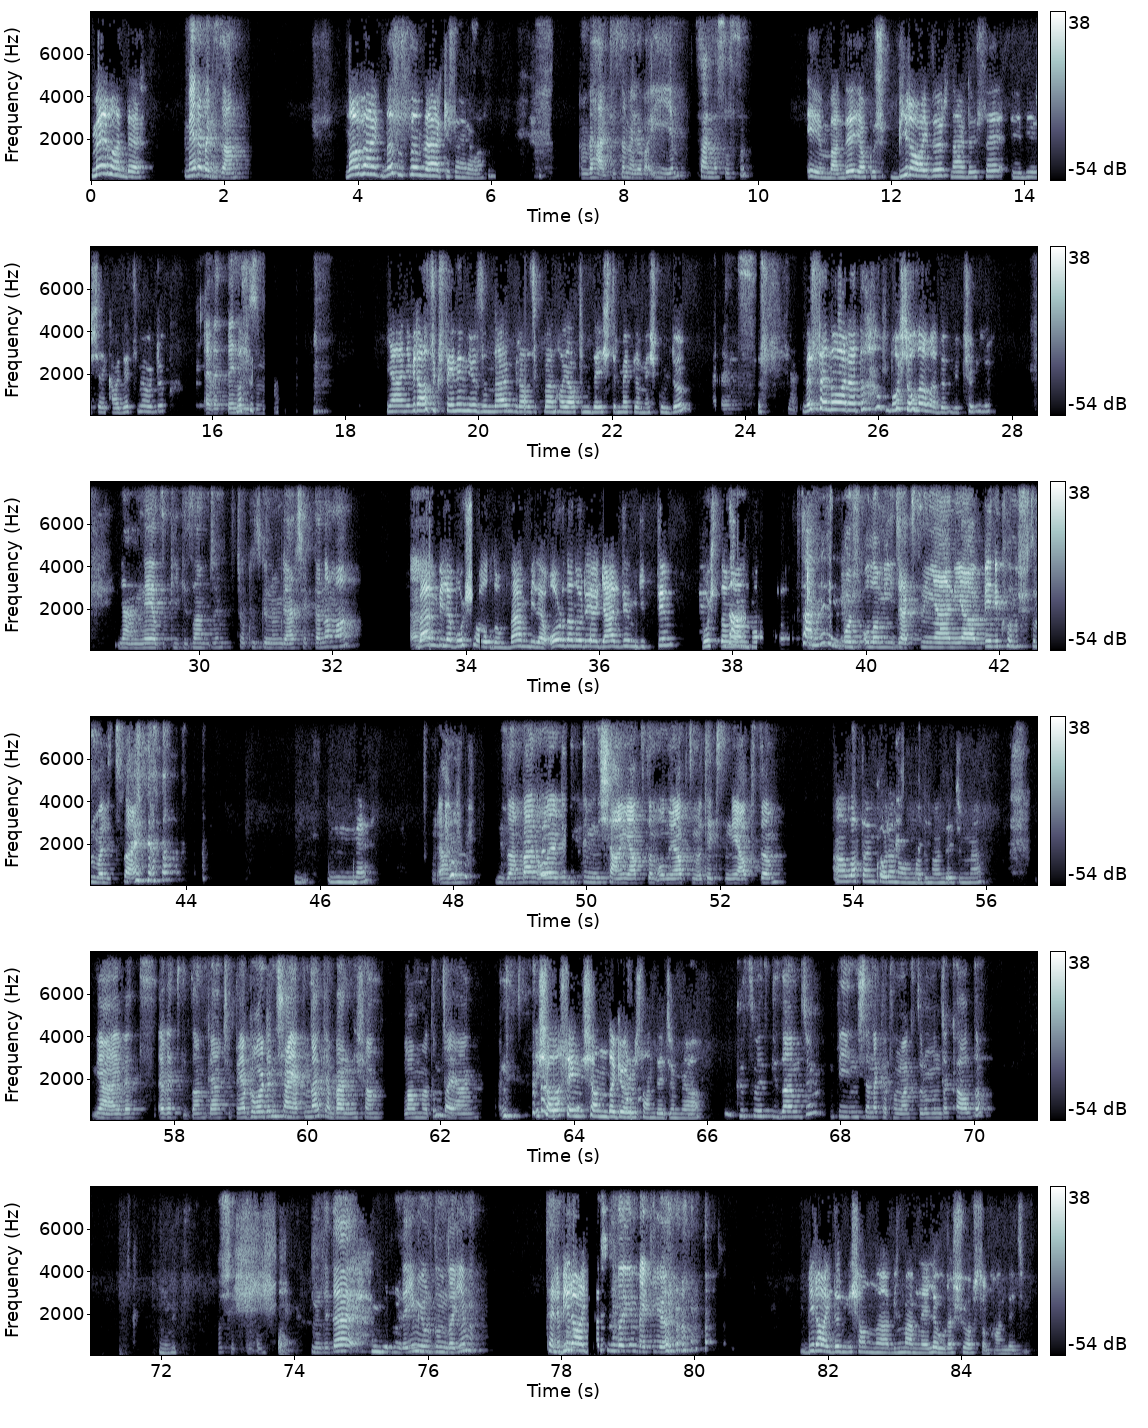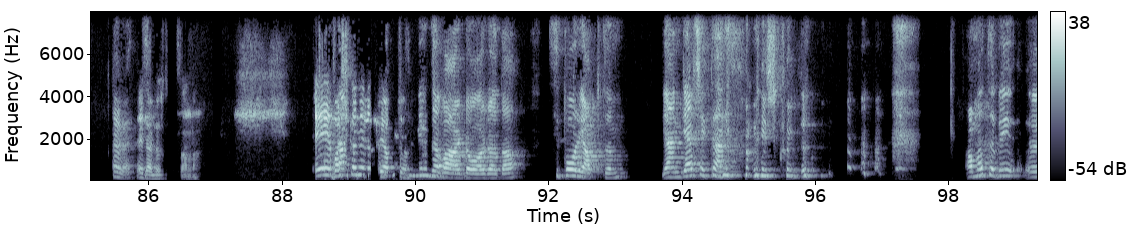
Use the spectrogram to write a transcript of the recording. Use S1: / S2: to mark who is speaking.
S1: Merhaba Hande.
S2: Merhaba Gizem.
S1: Ne haber? Nasılsın? Ve herkese merhaba.
S2: Ve herkese merhaba. İyiyim. Sen nasılsın?
S1: İyiyim ben de. Yaklaşık bir aydır neredeyse e, bir şey kaydetmiyorduk.
S2: Evet, benim
S1: Nasıl?
S2: yüzümden.
S1: Yani birazcık senin yüzünden, birazcık ben hayatımı değiştirmekle meşguldüm.
S2: Evet.
S1: Ve sen o arada boş olamadın bir türlü.
S2: Yani ne yazık ki Gizemciğim. Çok üzgünüm gerçekten ama e,
S1: Ben bile boş oldum. Ben bile oradan oraya geldim, gittim. Boş
S2: Gizem
S1: zamanım
S2: sen nereye boş olamayacaksın yani ya? Beni konuşturma lütfen.
S1: ne?
S2: Yani Gizem ben o arada gittim nişan yaptım, onu yaptım, ötekisini yaptım.
S1: Allah'tan korona olmadın Hande'cim ben.
S2: Ya evet, evet Gizem gerçekten. Ya bu arada nişan yaptım derken ben nişanlanmadım da yani.
S1: İnşallah senin nişanını da görürüz Hande'cim ya.
S2: Kısmet Gizemciğim bir nişana katılmak durumunda kaldım.
S1: Evet.
S2: Bu şekilde. Şimdi de yerimdeyim, yurdumdayım.
S1: Bir
S2: Telefonun
S1: ay
S2: başındayım, bekliyorum.
S1: bir aydır nişanlı bilmem neyle uğraşıyorsun Hande'cim.
S2: Evet.
S1: Helal olsun sana. E başka neler yaptın?
S2: Benim de vardı o arada. Spor yaptım. Yani gerçekten meşguldüm. Ama tabii e,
